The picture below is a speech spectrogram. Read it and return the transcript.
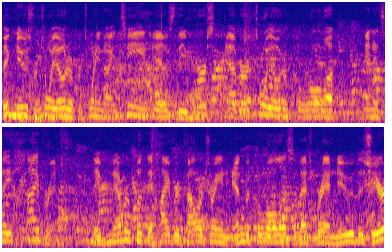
Big news for Toyota for 2019 is the first ever Toyota Corolla, and it's a hybrid. They've never put the hybrid powertrain in the Corolla, so that's brand new this year.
